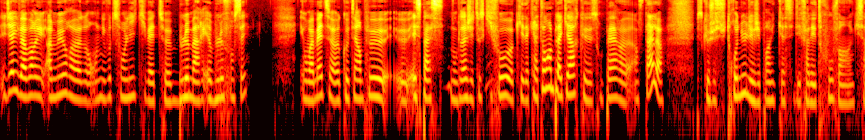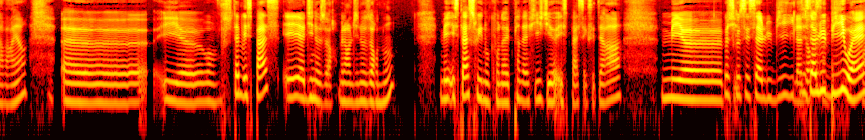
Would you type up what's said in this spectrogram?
déjà, il va avoir un mur euh, au niveau de son lit qui va être bleu, maré, euh, bleu foncé. Et on va mettre euh, côté un peu euh, espace. Donc là, j'ai tout ce qu'il faut, euh, qui est attend un placard que son père euh, installe, parce que je suis trop nulle et j'ai pas envie de casser des, faire des trous, qui servent à rien. Et euh, bon, système espace et dinosaure. Mais alors le dinosaure non. Mais espace, oui. Donc on avait plein d'affiches, dit, euh, espace, etc. Mais Parce puis- que c'est sa lubie, il c'est adore sa ça. lubie, ouais.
